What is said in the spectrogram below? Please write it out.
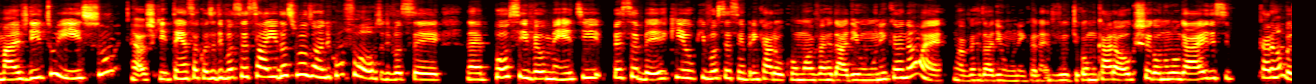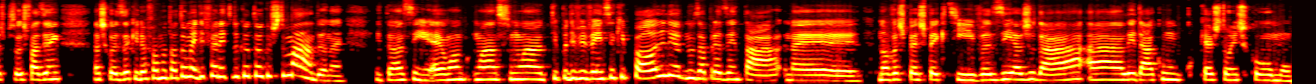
Mas dito isso, acho que tem essa coisa de você sair da sua zona de conforto, de você, né, possivelmente perceber que o que você sempre encarou como uma verdade única não é uma verdade única, né? De, como Carol que chegou num lugar e disse caramba, as pessoas fazem as coisas aqui de uma forma totalmente diferente do que eu estou acostumada, né? Então, assim, é uma, uma, uma tipo de vivência que pode nos apresentar né, novas perspectivas e ajudar a lidar com questões como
